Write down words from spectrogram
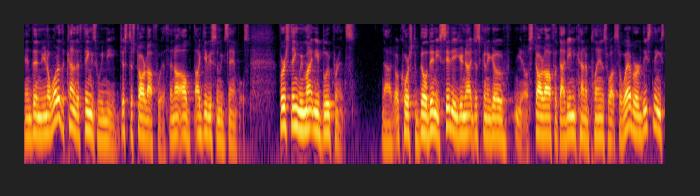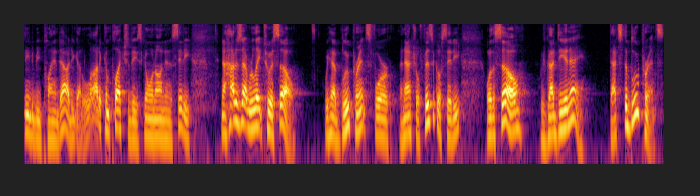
And then, you know, what are the kind of the things we need just to start off with? And I'll, I'll give you some examples. First thing, we might need blueprints. Now, of course, to build any city, you're not just going to go, you know, start off without any kind of plans whatsoever. These things need to be planned out. You got a lot of complexities going on in a city. Now, how does that relate to a cell? We have blueprints for an actual physical city. Well, the cell We've got DNA. That's the blueprints.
